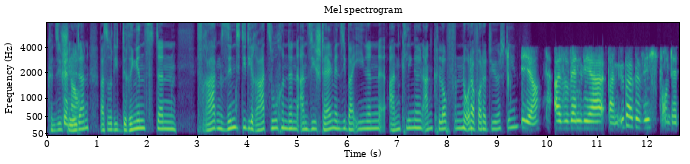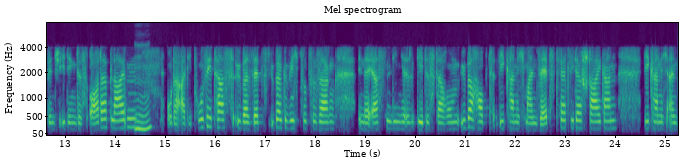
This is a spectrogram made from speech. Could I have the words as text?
Können Sie genau. schildern, was so die dringendsten Fragen sind, die die Ratsuchenden an Sie stellen, wenn Sie bei Ihnen anklingeln, anklopfen oder vor der Tür stehen? Ja, also wenn wir beim Übergewicht und der Binge-Eating Disorder bleiben mhm. oder Adipositas übersetzt, Übergewicht sozusagen, in der ersten Linie geht es darum, überhaupt, wie kann ich meinen Selbstwert wieder steigern? Wie kann ich ein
